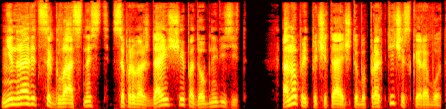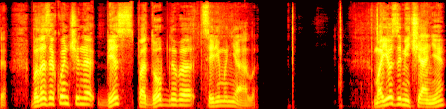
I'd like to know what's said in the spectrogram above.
не нравится гласность, сопровождающая подобный визит. Оно предпочитает, чтобы практическая работа была закончена без подобного церемониала. Мое замечание,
